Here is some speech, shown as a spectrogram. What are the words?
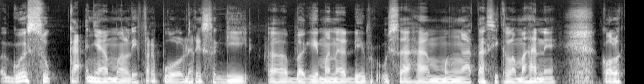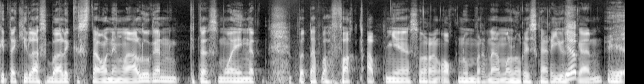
gue sukanya sama Liverpool dari segi eh, bagaimana dia berusaha mengatasi kelemahannya. Kalau kita kilas balik ke setahun yang lalu kan kita semua ingat betapa fucked up-nya seorang oknum bernama Loris Karius Yep. kan. Iya.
